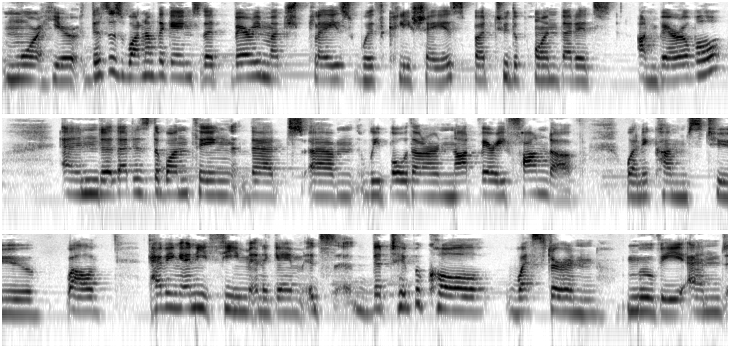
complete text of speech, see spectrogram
more here. This is one of the games that very much plays with cliches, but to the point that it's unbearable. And uh, that is the one thing that um, we both are not very fond of when it comes to, well, having any theme in a game. It's the typical Western movie. And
